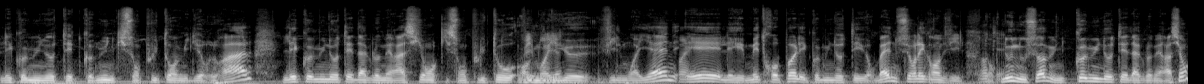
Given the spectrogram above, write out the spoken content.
les communautés de communes qui sont plutôt en milieu rural, les communautés d'agglomération qui sont plutôt en Moyenne. milieu ville moyenne, Ouais. et les métropoles et communautés urbaines sur les grandes villes. Donc nous, nous sommes une communauté d'agglomération,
